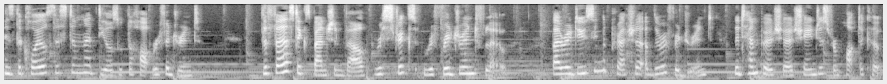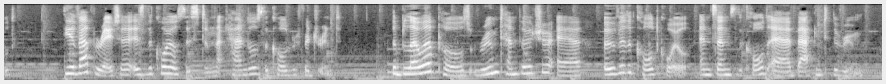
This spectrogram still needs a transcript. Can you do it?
is the coil system that deals with the hot refrigerant. The first expansion valve restricts refrigerant flow. By reducing the pressure of the refrigerant, the temperature changes from hot to cold. The evaporator is the coil system that handles the cold refrigerant. The blower pulls room temperature air over the cold coil and sends the cold air back into the room.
